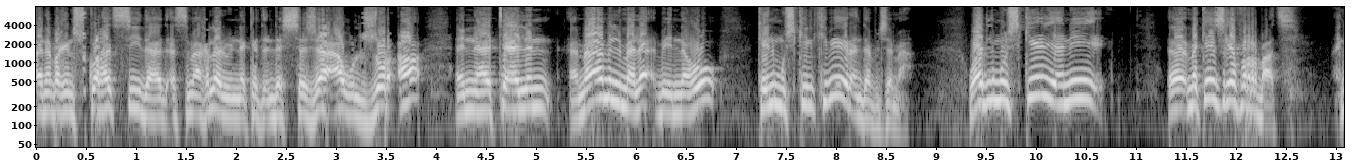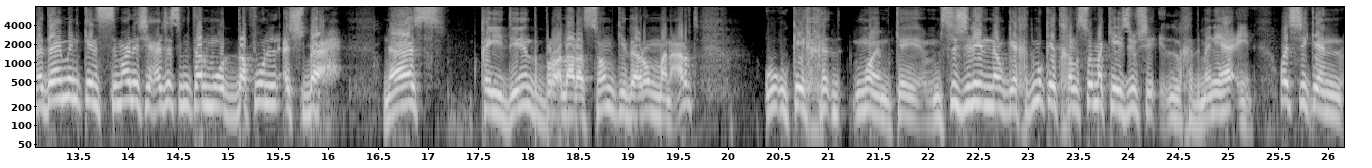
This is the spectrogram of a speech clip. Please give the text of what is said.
أنا باغي نشكر هذه السيده هذه اسماء غلال لأن كانت عندها الشجاعه والجراه انها تعلن امام الملا بانه كاين مشكل كبير عندها في الجامعة وهذا المشكل يعني ما كاينش غير في الرباط إحنا دائما كنسمعوا على شي حاجة سميتها الموظفون الاشباح ناس قيدين دبروا على راسهم كيداروا ما نعرفت وكيخد المهم كي مسجلين كيخدموا كيتخلصوا ما كيجيوش للخدمة نهائيا. وهذا الشيء كان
